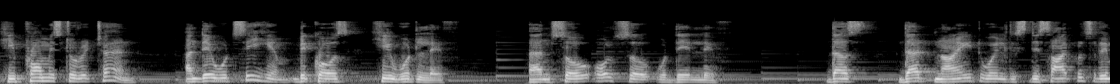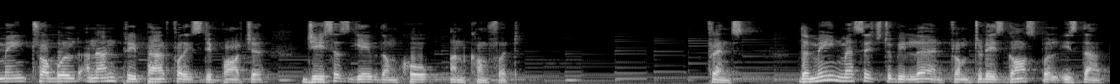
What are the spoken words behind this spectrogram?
he promised to return, and they would see him because he would live, and so also would they live. Thus, that night, while his disciples remained troubled and unprepared for his departure, Jesus gave them hope and comfort. Friends, the main message to be learned from today's gospel is that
